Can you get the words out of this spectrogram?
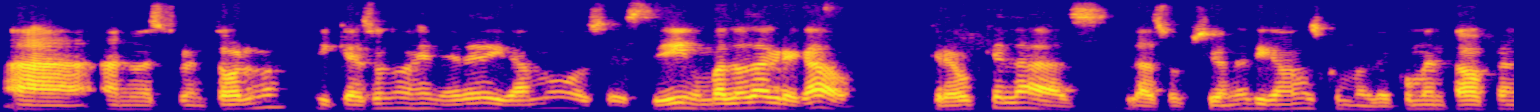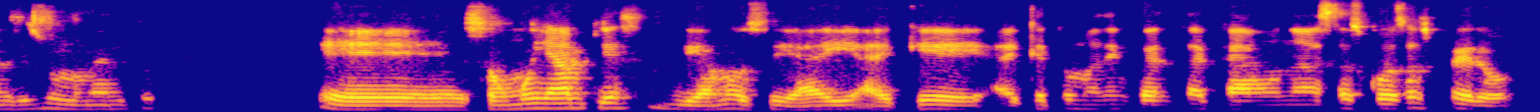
a, a nuestro entorno y que eso nos genere, digamos, este, un valor agregado. Creo que las, las opciones, digamos, como le he comentado a Francis un momento, eh, son muy amplias, digamos, y hay, hay, que, hay que tomar en cuenta cada una de estas cosas, pero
